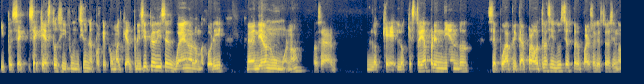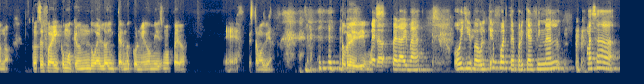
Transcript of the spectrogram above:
y pues sé, que esto sí funciona, porque como que al principio dices, bueno, a lo mejor y me vendieron humo, ¿no? O sea, lo que, lo que estoy aprendiendo se puede aplicar para otras industrias, pero para eso que estoy haciendo no. Entonces fue ahí como que un duelo interno conmigo mismo, pero eh, estamos bien. Sobrevivimos. Pero, pero ahí va. Oye, Paul, qué fuerte, porque al final pasa,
